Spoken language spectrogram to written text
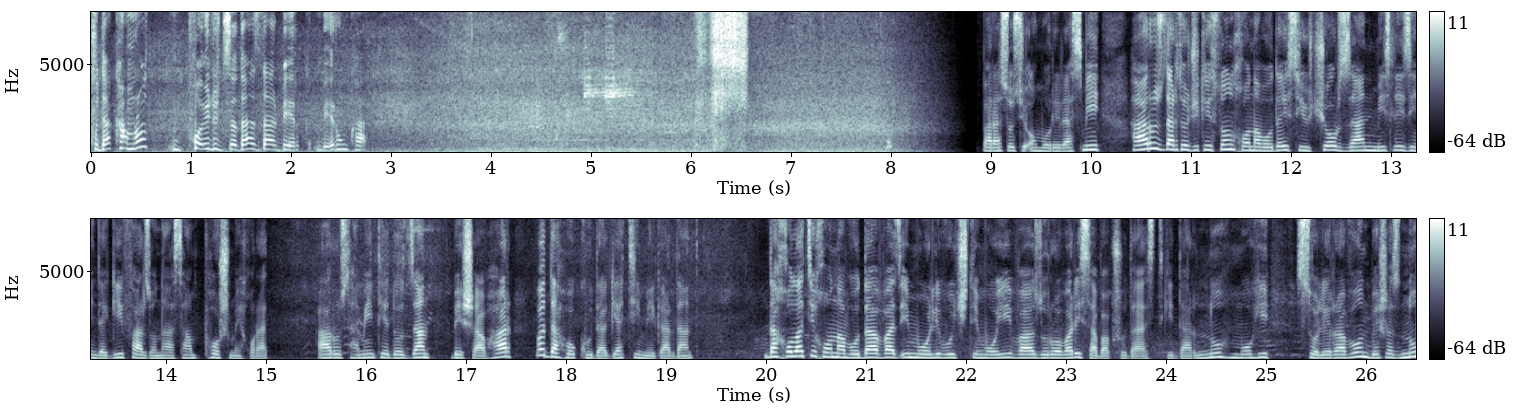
кӯдакамро пойлуҷ зада аз дар берун кард. Бар асоси омори расмӣ ҳар рӯз дар тоҷикистон хонаводаи сичор зан мисли зиндагии фарзона аз ҳам пош мехӯрад ҳар рӯз ҳамин теъдод зан бешавҳар ва даҳҳо кӯдак ятим мегарданд. Дахолати хонавода вазъи моливу иҷтимоӣ ва зӯроварӣ сабаб шудааст ки дар нӯҳ моҳи соли равон беш аз нӯ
